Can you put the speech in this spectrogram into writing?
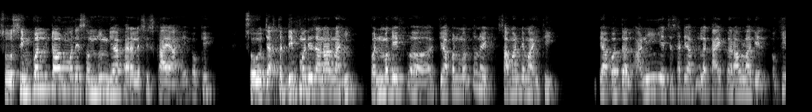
सो सिंपल टर्ममध्ये समजून घ्या पॅरालिसिस काय आहे ओके सो जास्त डीपमध्ये जाणार नाही पण मग एक जे आपण म्हणतो ना एक सामान्य माहिती त्याबद्दल आणि याच्यासाठी आपल्याला काय करावं लागेल ओके?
